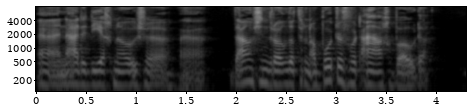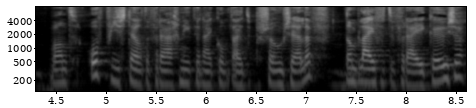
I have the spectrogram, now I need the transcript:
uh, na de diagnose Down syndroom, dat er een abortus wordt aangeboden. Want of je stelt de vraag niet en hij komt uit de persoon zelf, dan blijft het een vrije keuze.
